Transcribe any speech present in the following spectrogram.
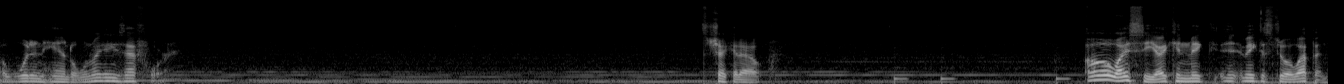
A wooden handle. What am I going to use that for? Check it out. Oh, I see. I can make eh, make this to a weapon.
